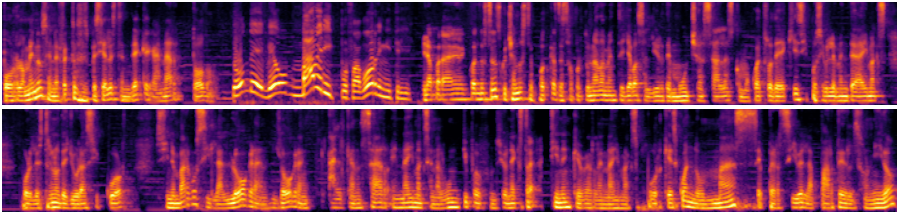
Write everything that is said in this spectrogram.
Por lo menos en efectos especiales tendría que ganar todo. ¿Dónde veo Maverick, por favor, Dimitri? Mira, para eh, cuando estén escuchando este podcast, desafortunadamente ya va a salir de muchas salas como 4DX y posiblemente IMAX por el estreno de Jurassic World. Sin embargo, si la logran, logran alcanzar en IMAX en algún tipo de función extra, tienen que verla en IMAX porque es cuando más se percibe la parte del sonido,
